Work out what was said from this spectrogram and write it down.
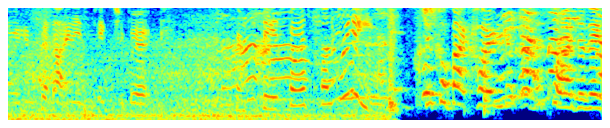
And we can put that in his picture book for him to see his first Halloween. Just got back home. Look at the size of this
